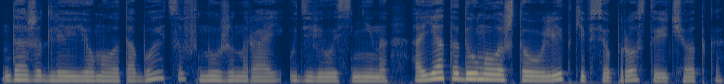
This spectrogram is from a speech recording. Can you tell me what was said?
«Даже для ее молотобойцев нужен рай», — удивилась Нина, «а я-то думала, что у Литки все просто и четко».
